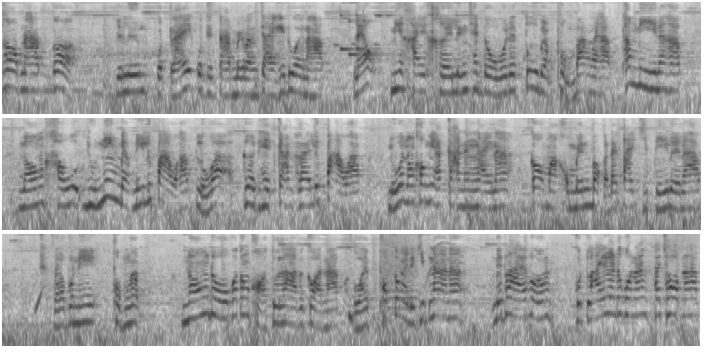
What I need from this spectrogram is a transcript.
ชอบนะครับก็อย่าลืมกดไลค์กดติดตามเป็นกำลังใจให้ด้วยนะครับ แล้วมีใครเคยเลี้ยงชะโดไว้ในตู้แบบผมบ้างไหมครับ ถ้ามีนะครับ น้องเขาอยู่นิ่งแบบนี้หรือเปล่าครับ หรือว่าเกิดเหตุการณ์อะไรหรือเปล่าครับ หรือว่าน้องเขามีอาการยังไงนะฮะก็มาคอมเมนต์บอกกันได้ใต้คลิปนี้เลยนะครับสำหรับวันนี้ผมกับน้องโดก็ต้องขอตัวลาไปก่อนนะครับเอาไว้พบกันใหม่ในคลิปหน้านะบ๊ายบายครับผม กดไลค์ด้วยทุกคนนะ ถ้าชอบนะครับ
